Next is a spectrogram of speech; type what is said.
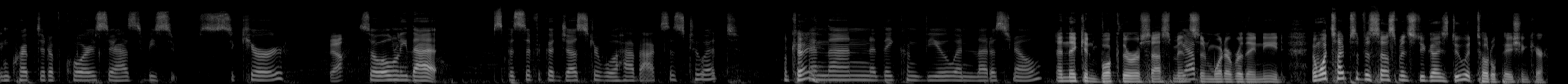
encrypted, of course. It has to be se- secure. Yeah. So only that specific adjuster will have access to it. Okay. And then they can view and let us know. And they can book their assessments Yep. and whatever they need. And what types of assessments do you guys do at Total Patient Care?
